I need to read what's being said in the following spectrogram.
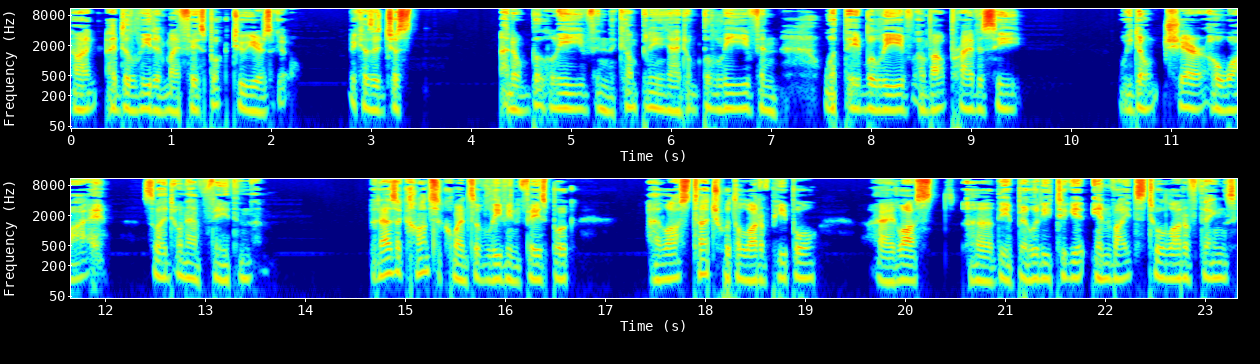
I, I deleted my Facebook two years ago because it just, I don't believe in the company. I don't believe in what they believe about privacy. We don't share a why, so I don't have faith in them. But as a consequence of leaving Facebook, I lost touch with a lot of people. I lost uh, the ability to get invites to a lot of things.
